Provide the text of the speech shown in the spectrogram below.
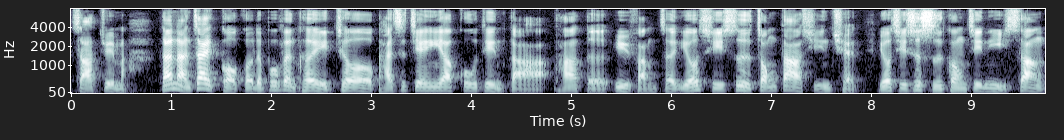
杀菌嘛。当然在狗狗的部分可以就还是建议要固定打它的预防针，尤其是中大型犬，尤其是十公斤以上，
